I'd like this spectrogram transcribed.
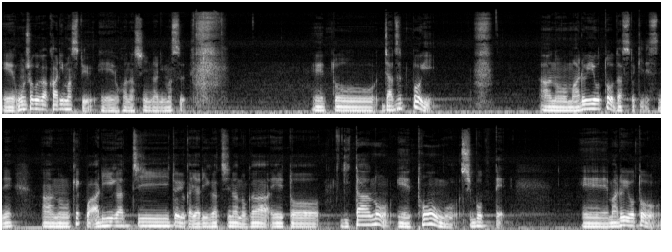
えー、音色が変わりますという、えー、お話になります。えっ、と、ジャズっぽい、あの、丸い音を出すときですね、あの、結構ありがちというかやりがちなのが、えっ、と、ギターの、えトーンを絞って、え丸い音を、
